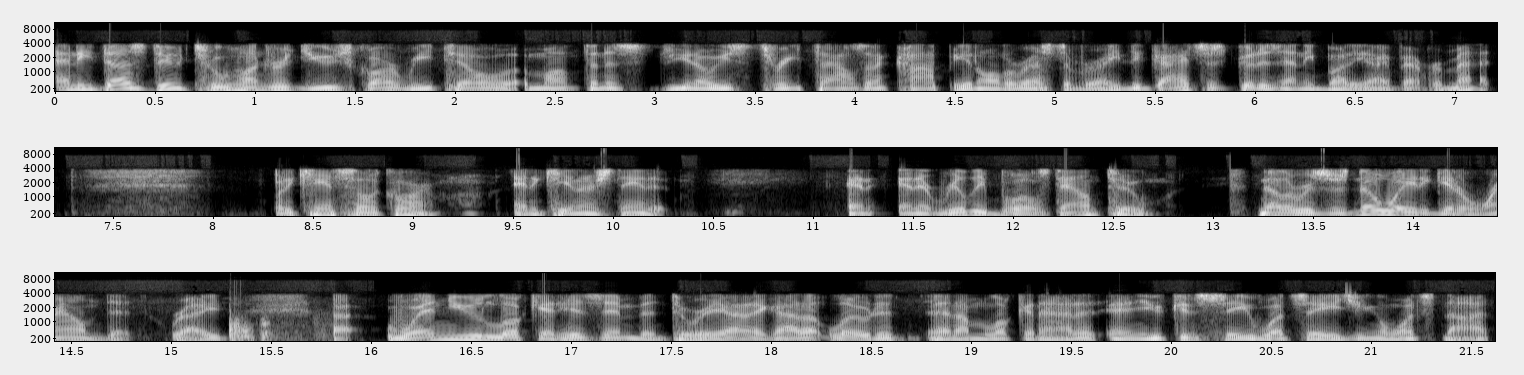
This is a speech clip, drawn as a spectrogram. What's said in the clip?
And he does do 200 used car retail a month, and it's you know he's 3,000 a copy and all the rest of it. Right? The guy's as good as anybody I've ever met, but he can't sell a car, and he can't understand it. And and it really boils down to in other words, there's no way to get around it, right? Uh, when you look at his inventory, I got it loaded and I'm looking at it, and you can see what's aging and what's not.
